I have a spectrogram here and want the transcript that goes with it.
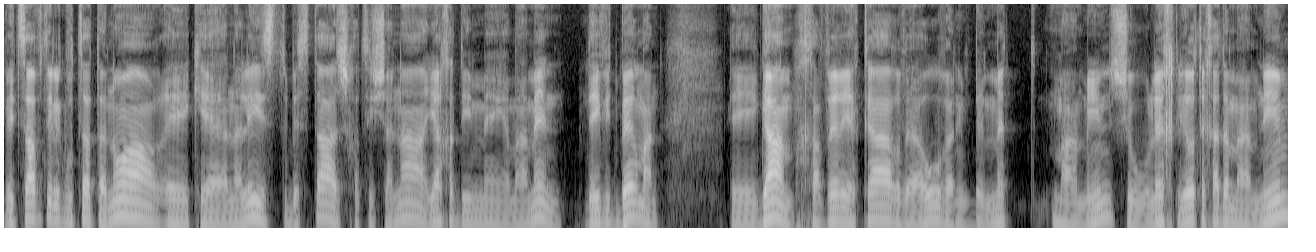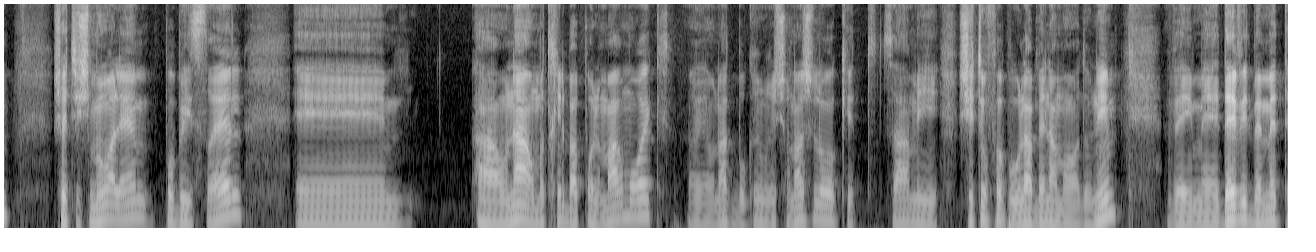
והצבתי לקבוצת הנוער אה, כאנליסט בסטאז' חצי שנה, יחד עם אה, המאמן, דיוויד ברמן. גם חבר יקר ואהוב, ואני באמת מאמין שהוא הולך להיות אחד המאמנים שתשמעו עליהם פה בישראל. העונה, הוא מתחיל בהפועל מרמורק, אה, עונת בוגרים ראשונה שלו, כתוצאה משיתוף הפעולה בין המועדונים. ועם אה, דיוויד באמת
